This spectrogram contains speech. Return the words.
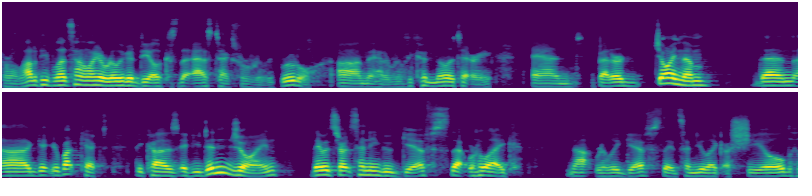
For a lot of people, that sounded like a really good deal because the Aztecs were really brutal uh, and they had a really good military. And better join them then uh, get your butt kicked. Because if you didn't join, they would start sending you gifts that were like not really gifts. They'd send you like a shield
